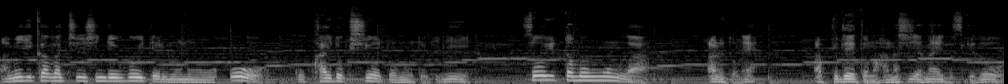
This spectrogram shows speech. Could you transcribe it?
アメリカが中心で動いているものをこう解読しようと思う時にそういった文言があるとねアップデートの話じゃないですけど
